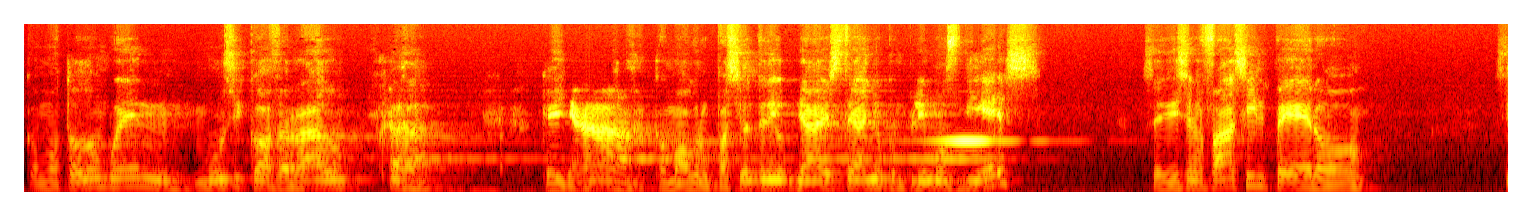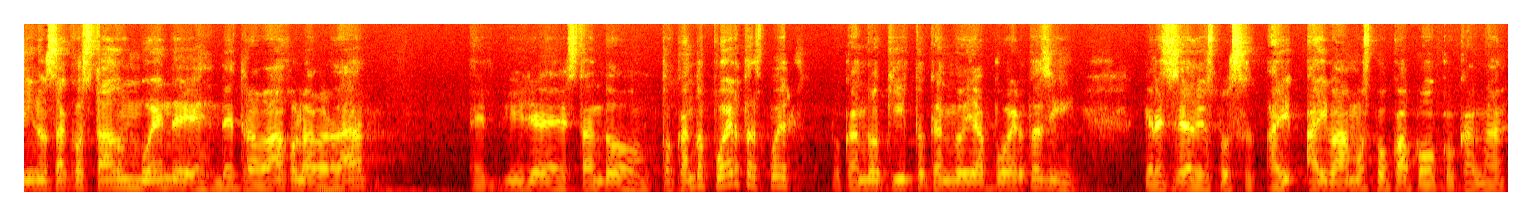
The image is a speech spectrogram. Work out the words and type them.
como todo un buen músico aferrado, que ya como agrupación, te digo, ya este año cumplimos 10. Se dicen fácil, pero sí nos ha costado un buen de, trabajo, la verdad. El ir eh, estando, tocando puertas, pues, tocando aquí, tocando ya puertas y gracias a Dios, pues ahí, ahí vamos poco a poco, carnal.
